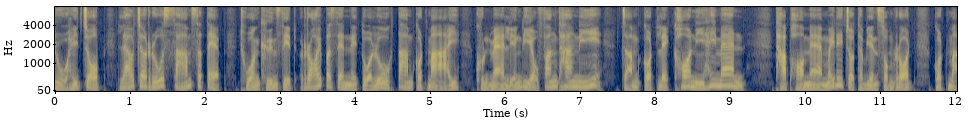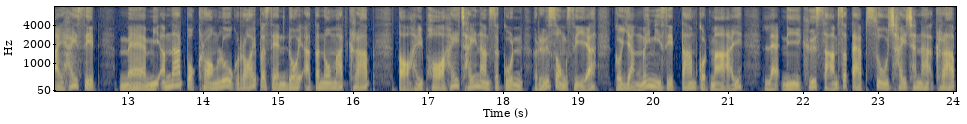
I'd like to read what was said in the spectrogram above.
ดูให้จบแล้วจะรู้ 3 สเต็ปทวงคืนสิทธิ์100%ในตัวลูกตามกฎหมาย คุณแม่เลี้ยงเดี่ยวฟังทางนี้ จำกฎเหล็กข้อนี้ให้แม่น ถ้าพ่อแม่ไม่ได้จดทะเบียนสมรส กฎหมายให้สิทธิ์ แม่มีอำนาจปกครองลูก100%โดยอัตโนมัติครับ ต่อให้พ่อให้ใช้นามสกุลหรือส่งเสีย ก็ยังไม่มีสิทธิ์ตามกฎหมาย และนี่คือ 3 สเต็ปสู่ชัยชนะครับ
